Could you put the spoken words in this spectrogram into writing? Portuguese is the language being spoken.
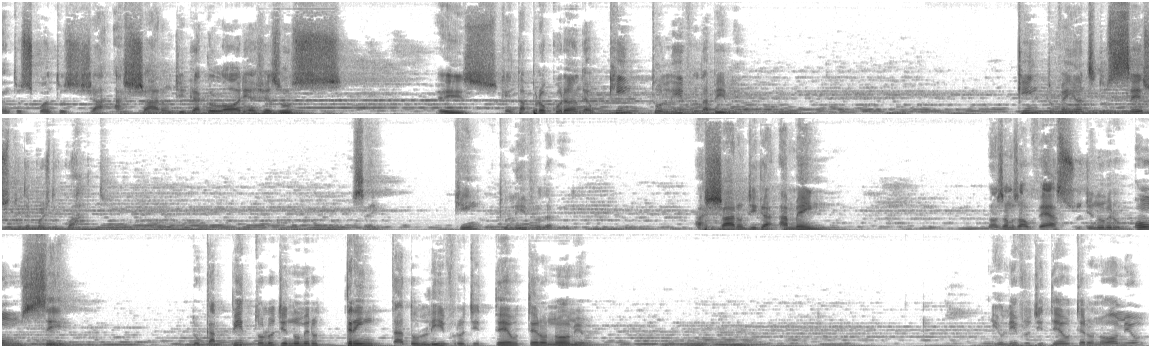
Tantos quantos já acharam, diga glória a Jesus. Isso. Quem está procurando é o quinto livro da Bíblia. Quinto vem antes do sexto, depois do quarto. Isso aí. Quinto livro da Bíblia. Acharam, diga amém. Nós vamos ao verso de número 11 do capítulo de número 30 do livro de Deuteronômio. E o livro de Deuteronômio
